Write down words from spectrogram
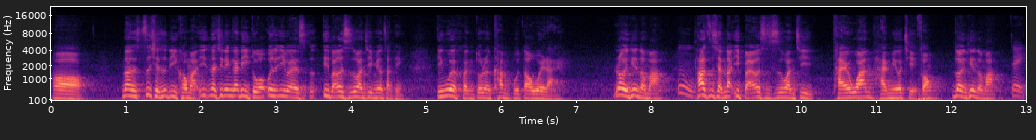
哦？那之前是利空嘛？一那今天应该利多，为什么一百二十一百二十四万剂没有涨停？因为很多人看不到未来。肉眼听懂吗？嗯。他只想到一百二十四万剂台湾还没有解封。肉眼听懂吗？对。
